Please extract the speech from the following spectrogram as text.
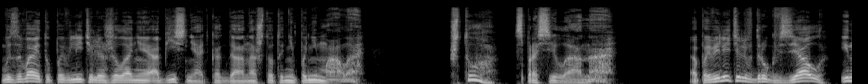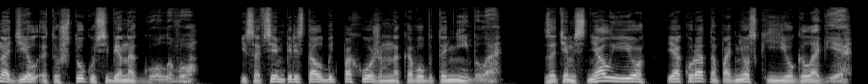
вызывает у повелителя желание объяснять, когда она что-то не понимала. «Что?» — спросила она. А повелитель вдруг взял и надел эту штуку себе на голову. И совсем перестал быть похожим на кого бы то ни было. Затем снял ее и аккуратно поднес к ее голове.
